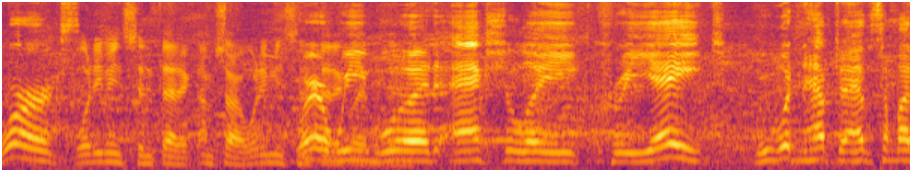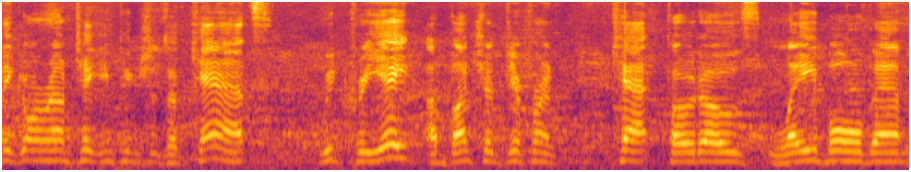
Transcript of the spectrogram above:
works, What do you mean synthetic? I'm sorry, what do you mean synthetic? where we label data? would actually create, we wouldn't have to have somebody go around taking pictures of cats, we'd create a bunch of different cat photos, label them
